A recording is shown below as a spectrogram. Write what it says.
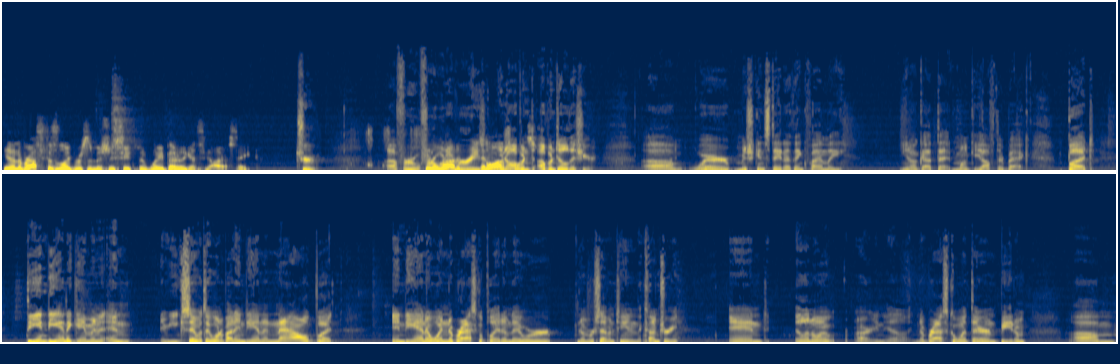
you know, Nebraska's luck versus Michigan State's been way better against the Ohio State. True. Uh, for for whatever of- reason, in you know, up, un- up until this year, um, where Michigan State, I think, finally, you know, got that monkey off their back. But the Indiana game, and, and you can say what they want about Indiana now, but Indiana, when Nebraska played them, they were number 17 in the country, and Illinois or Illinois, Nebraska went there and beat them. Um,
